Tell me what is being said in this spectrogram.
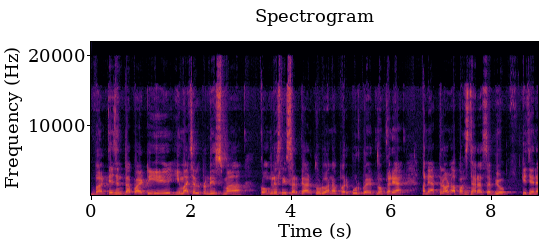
ભારતીય જનતા પાર્ટીએ હિમાચલ પ્રદેશમાં કોંગ્રેસની સરકાર તોડવાના ભરપૂર પ્રયત્નો કર્યા અને આ ત્રણ અપક્ષ ધારાસભ્યો કે જેને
